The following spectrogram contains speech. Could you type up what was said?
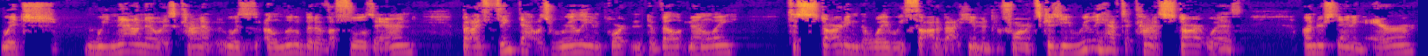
which we now know is kind of was a little bit of a fool's errand. But I think that was really important developmentally to starting the way we thought about human performance because you really have to kind of start with understanding error,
